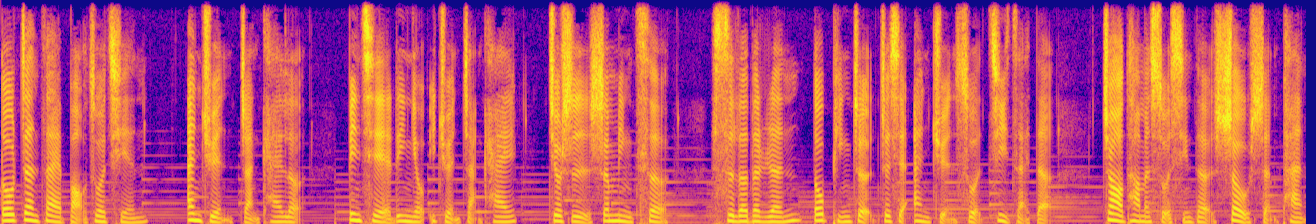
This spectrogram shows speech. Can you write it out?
都站在宝座前，案卷展开了，并且另有一卷展开，就是生命册。死了的人都凭着这些案卷所记载的，照他们所行的受审判。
